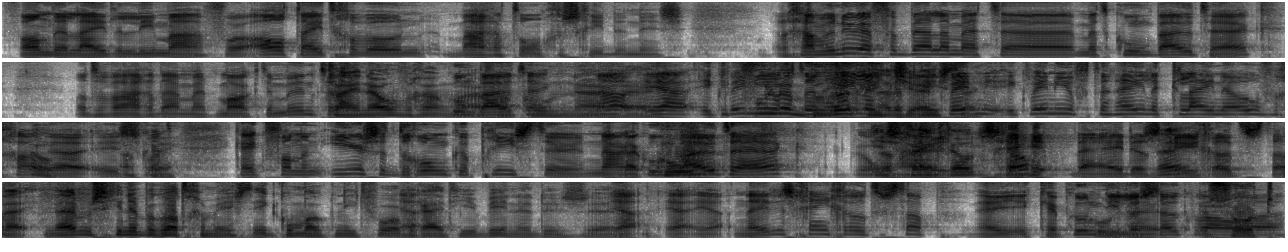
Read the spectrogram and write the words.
Van der Leijden Lima, voor altijd gewoon marathongeschiedenis. En dan gaan we nu even bellen met, uh, met Koen Buitenhek. Want we waren daar met Mark de Munter. Kleine overgang. Koen Buitenhek. Koen naar, nou eh, ja, ik, weet voel niet of het een hele, ik, weet niet, ik weet niet of het een hele kleine overgang Oh, eh, is. Want, kijk, van een Ierse dronken priester naar Naar Koen, Koen. Buitenhek. Bedoel, Is geen grote stap. Nee, dat is Nee? geen grote stap. Nee, nee, misschien heb ik wat gemist. Ik kom ook niet voorbereid hier binnen. Dus, eh, Ja, ja, ja. Nee, dat is geen grote stap. Nee, ik heb Koen, die lust eh, ook wel, een soort eh,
